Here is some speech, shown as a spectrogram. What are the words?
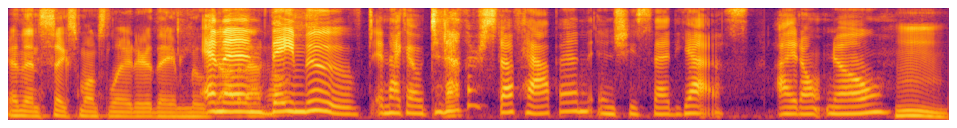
And then six months later, they moved. And out of then that they house? moved, and I go, "Did other stuff happen?" And she said, "Yes." I don't know. Hmm.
